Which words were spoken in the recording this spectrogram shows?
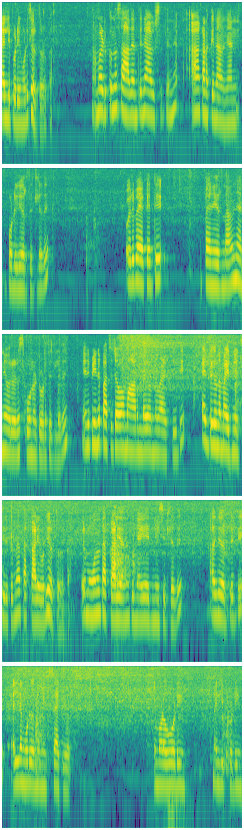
മല്ലിപ്പൊടിയും കൂടി ചേർത്ത് കൊടുക്കാം. നമ്മൾ എടുക്കുന്ന സാധനത്തിന് ആവശ്യത്തിന് ആ കണക്കിനാണ് ഞാൻ പൊടി ചേർത്തിട്ടുള്ളത്. ഒരു പാക്കറ്റ് പനീറിനാണ് ഞാൻ ഓരോരോ സ്പൂൺ ഇട്ട് കൊടുത്തിട്ടുള്ളത്. ഇനി പിന്നെ പച്ചച്ചവ മാറുമ്പോൾ ഒന്ന് വഴറ്റിയിട്ട് അതിലേക്ക് നമ്മൾ അരിഞ്ഞ് വെച്ചിരിക്കുന്ന തക്കാളി കൂടി ചേർത്ത് കൊടുക്കാം. ഒരു മൂന്ന് തക്കാളിയാണ് കുഞ്ഞായി അരിഞ്ഞ് വെച്ചിട്ടുള്ളത്. അത് ചേർത്തിട്ട് എല്ലാം കൂടി ഒന്ന് മിക്സാക്കി ഈ മുളക് പൊടിയും മല്ലിപ്പൊടിയും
